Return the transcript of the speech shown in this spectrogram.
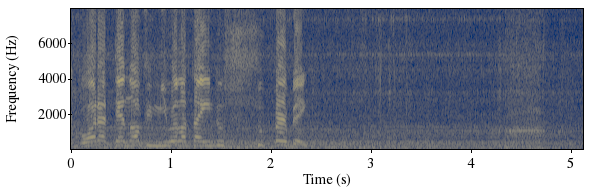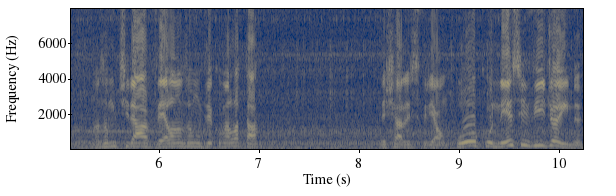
Agora até 9 mil ela tá indo super bem. Nós vamos tirar a vela, nós vamos ver como ela tá. Deixar ela esfriar um pouco nesse vídeo ainda.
